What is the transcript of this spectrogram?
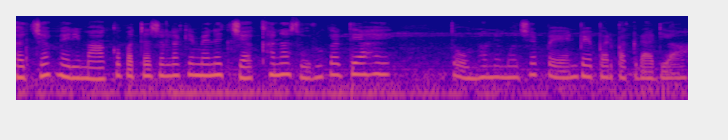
और जब मेरी माँ को पता चला कि मैंने चेक खाना शुरू कर दिया है तो उन्होंने मुझे पेन पेपर पकड़ा दिया।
